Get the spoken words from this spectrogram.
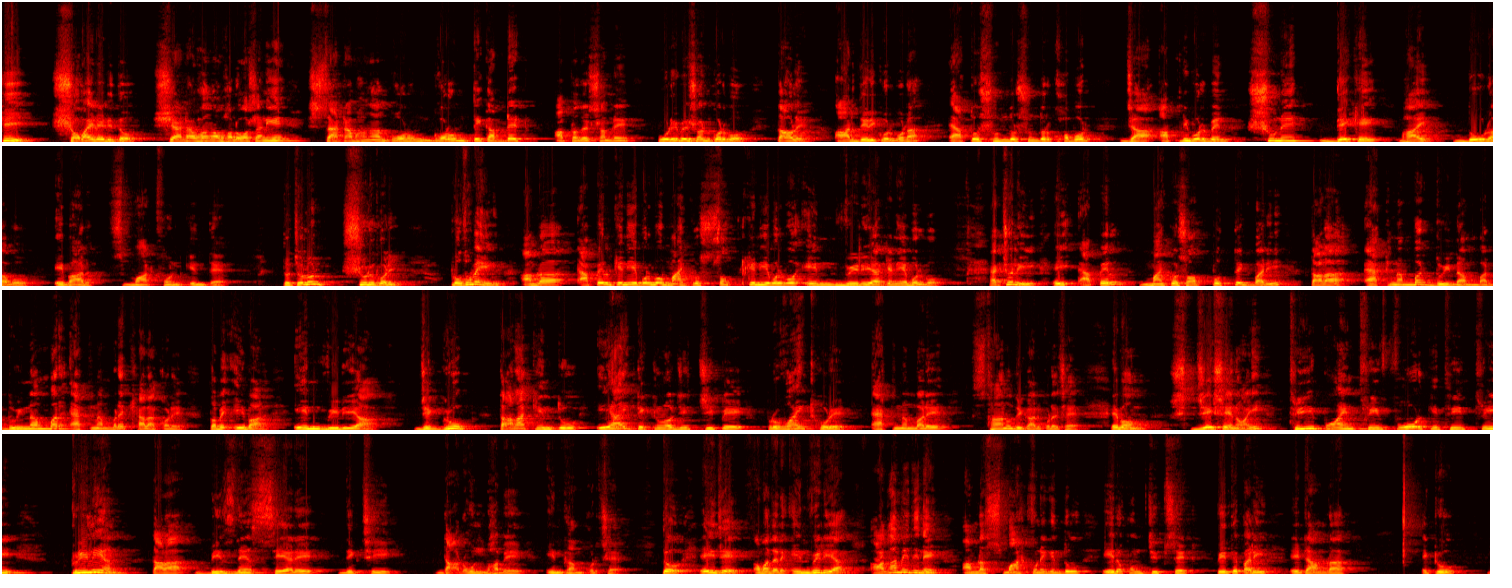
কি? সবাই রেডি তো? স্যাটা ভাঙা ভালোবাসা নিয়ে স্যাটা ভাঙা গরম গরম টেক আপডেট আপনাদের সামনে পরিবেশন করব। তাহলে আর দেরি করব না। এত সুন্দর সুন্দর খবর যা আপনি বলবেন, শুনে, দেখে, ভাই, দৌড়াবো এবার স্মার্টফোন কিনতে। তো চলুন শুরু করি। প্রথমেই আমরা অ্যাপেলকে নিয়ে বলব, মাইক্রোসফটকে নিয়ে বলব এনভিডিয়াকে নিয়ে বলব। অ্যাকচুয়ালি এই অ্যাপেল, মাইক্রোসফট প্রত্যেকবারই তারা এক নাম্বার, দুই নাম্বার দুই নাম্বার, এক নাম্বারে খেলা করে। তবে এবার এনভিডিয়া যে গ্রুপ তারা কিন্তু এআই টেকনোলজি চিপে প্রোভাইড করে এক নম্বরে স্থান অধিকার করেছে। এবং যে সে নয় থ্রি পয়েন্ট থ্রি ফোর কি থ্রি থ্রি ট্রিলিয়ন তারা বিজনেস শেয়ারে দেখছি দারুণভাবে ইনকাম করছে। তো এই যে আমাদের এনভিডিয়া আগামী দিনে আমরা স্মার্টফোনে কিন্তু এরকম চিপসেট পেতে পারি, এটা আমরা একটু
